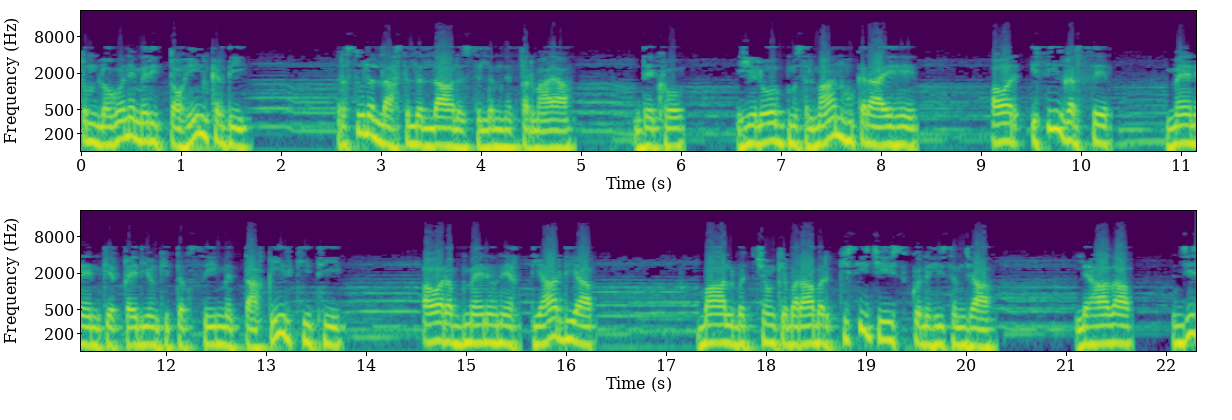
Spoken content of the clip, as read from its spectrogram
تم لوگوں نے میری توہین کر دی۔ رسول اللہ صلی اللہ علیہ وسلم نے فرمایا، دیکھو، یہ لوگ مسلمان ہو کر آئے ہیں۔ اور اسی غرض سے میں نے ان کے قیدیوں کی تقسیم میں تاخیر کی تھی۔ اور اب میں نے انہیں اختیار دیا۔ بال بچوں کے برابر کسی چیز کو نہیں سمجھا۔ لہذا جس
